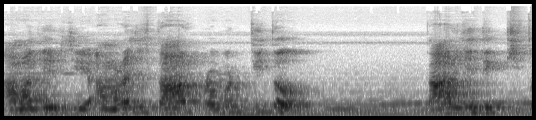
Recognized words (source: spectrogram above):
আমাদের যে, আমরা যে তাঁর প্রবর্তিত, তার যে দীক্ষিত,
